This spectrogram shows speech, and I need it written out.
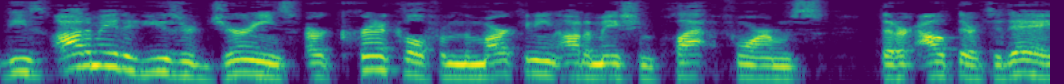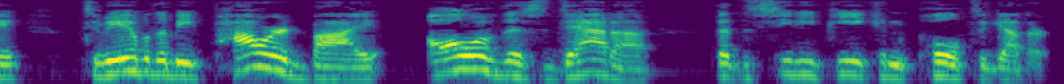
these automated user journeys are critical from the marketing automation platforms that are out there today to be able to be powered by all of this data that the CDP can pull together.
